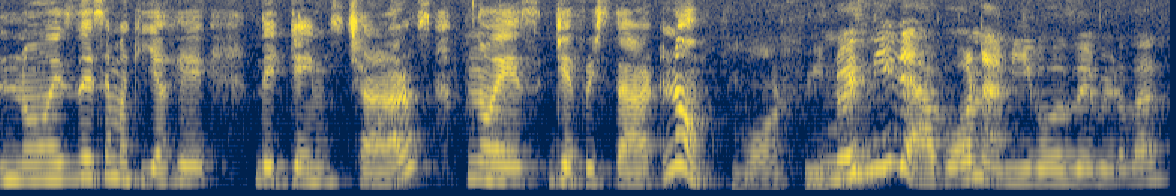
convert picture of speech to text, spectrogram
no es de ese maquillaje de James Charles, no es Jeffree Star, no. Morphine. No es ni de Avon, amigos, de verdad.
